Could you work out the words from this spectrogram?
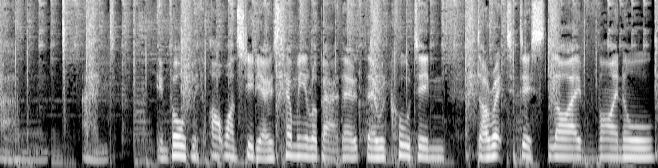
um, and involved with Art One Studios. Tell me all about it. They're, they're recording direct to disc live vinyl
